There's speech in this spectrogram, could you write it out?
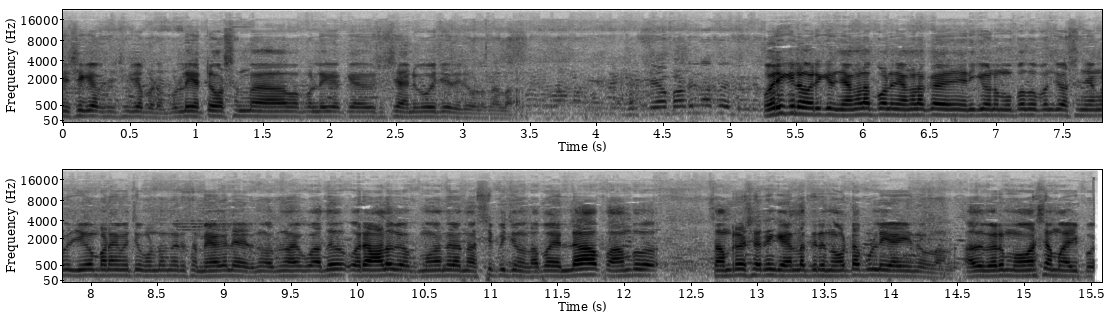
ശിക്ഷിക്ക ശിക്ഷിക്കപ്പെടും. പുള്ളി എട്ട് വർഷം പുള്ളി ശിക്ഷ അനുഭവിച്ചേ തരുള്ളൂ എന്നുള്ളതാണ്. ഒരിക്കലും ഒരിക്കലും. ഞങ്ങളെപ്പോൾ ഞങ്ങളൊക്കെ എനിക്ക് തോന്നുന്നു മുപ്പത് മുപ്പത്തഞ്ച് വർഷം ഞങ്ങൾ ജീവൻ പണയം വെച്ച് കൊണ്ടുവന്ന ഒരു മേഖലയായിരുന്നു അത് അത് ഒരാൾ മുഖാന്തരം നശിപ്പിച്ചു അപ്പോൾ എല്ലാ പാമ്പ് സംരക്ഷകരും കേരളത്തിൽ നോട്ടപ്പുള്ളിയായി എന്നുള്ളതാണ്. അത് വെറും മോശമായി പോയി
